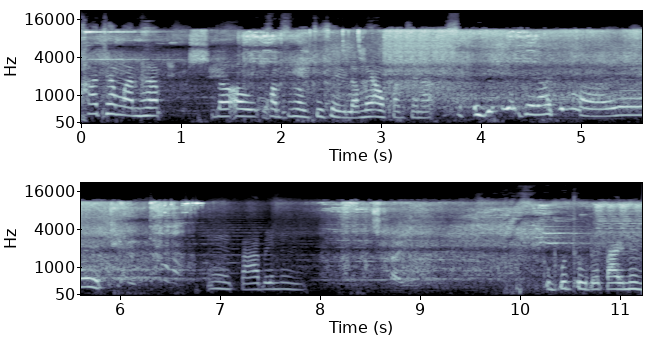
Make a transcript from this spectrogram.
พลาดช่างมันครับ เราเอาความสนุกเฉยๆเราไม่เอาความชนะไอ้เหี้ยชนะที่หายเลยอืมตายไปหนึ่งกูพูดถูกเลยตายหนึ่ง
